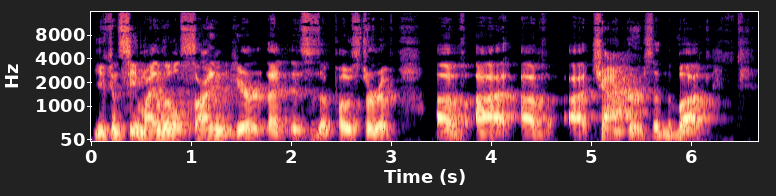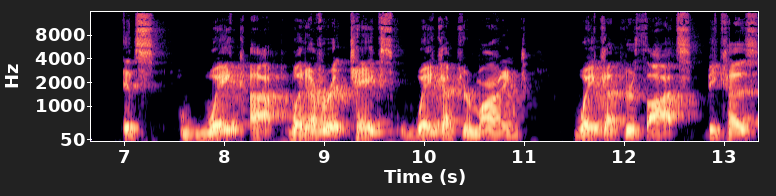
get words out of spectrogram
You can see my little sign here that this is a poster of of uh, of uh, chapters in the book. It's wake up, whatever it takes. Wake up your mind, wake up your thoughts, because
